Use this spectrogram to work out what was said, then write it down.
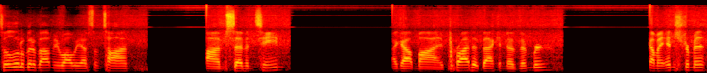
So a little bit about me while we have some time. I'm 17. I got my private back in November. Got my instrument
